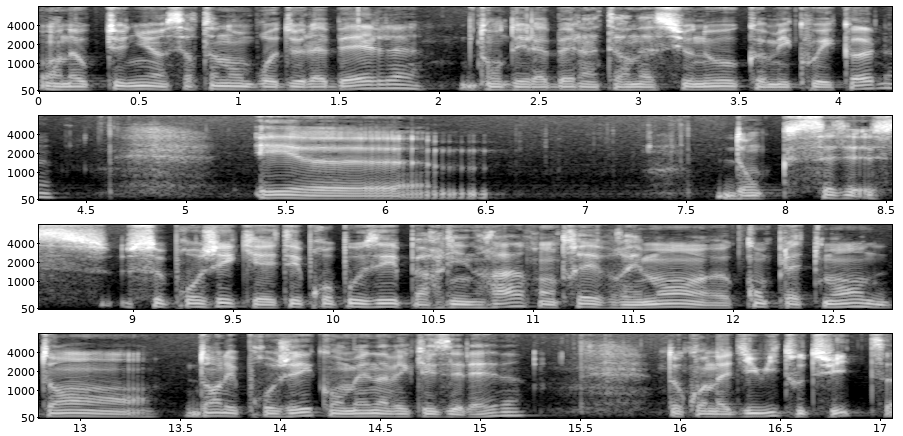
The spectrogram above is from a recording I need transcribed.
on a obtenu un certain nombre de labels, dont des labels internationaux comme Éco-École. Et euh, donc ce projet qui a été proposé par l'INRA rentrait vraiment euh, complètement dans, dans les projets qu'on mène avec les élèves. Donc on a dit oui tout de suite.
